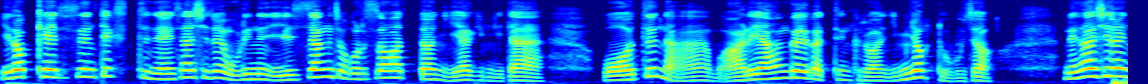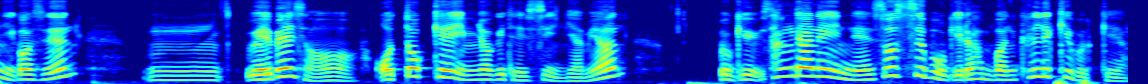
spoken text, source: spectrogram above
이렇게 쓴 텍스트는 사실은 우리는 일상적으로 써왔던 이야기입니다. 워드나 뭐 아리아 한글 같은 그러한 입력 도구죠. 근데 사실은 이것은 음, 웹에서 어떻게 입력이 될 수 있냐면 여기 상단에 있는 소스 보기를 한번 클릭해 볼게요.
